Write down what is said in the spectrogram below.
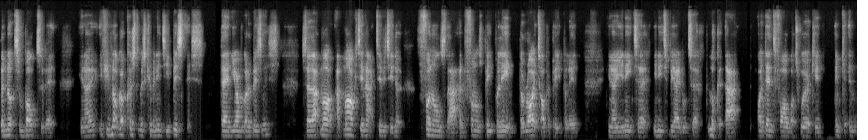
the nuts and bolts of it. You know, if you've not got customers coming into your business, then you haven't got a business. So that, mar- that marketing activity that funnels that and funnels people in the right type of people in, you know, you need to you need to be able to look at that, identify what's working, and, and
